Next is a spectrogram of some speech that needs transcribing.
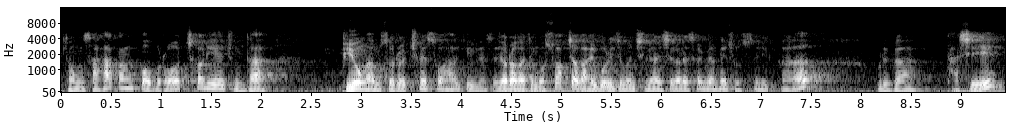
경사 하강법으로 처리해 준다. 비용 함수를 최소화하기 위해서 여러 가지 뭐 수학적 알고리즘은 지난 시간에 설명해 줬으니까 우리가 다시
